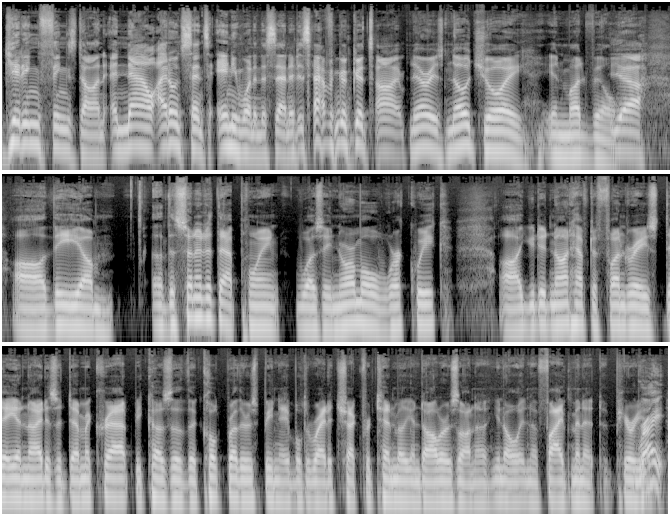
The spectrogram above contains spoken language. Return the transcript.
getting things done. And now I don't sense anyone in the Senate is having a good time. There is no joy in Mudville. Yeah. Uh, the um, uh, the Senate at that point was a normal work week. Uh, you did not have to fundraise day and night as a Democrat because of the Koch brothers being able to write a check for ten million dollars on a you know in a five minute period. Right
